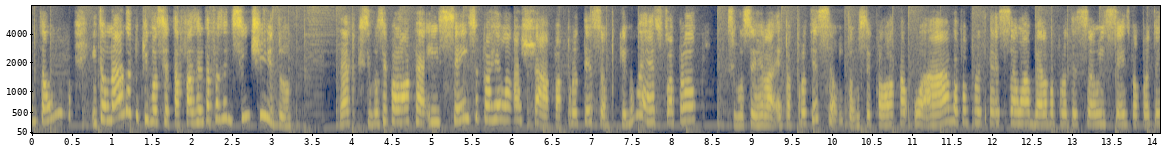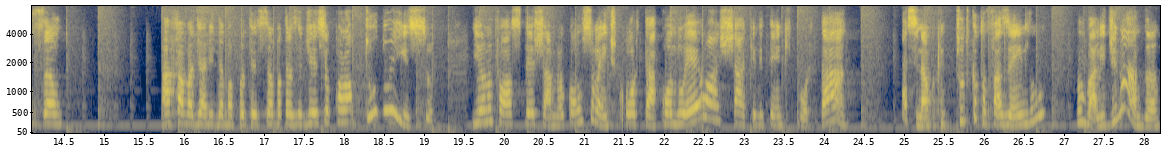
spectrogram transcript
então, então nada do que você está fazendo está fazendo sentido. Né? Porque se você coloca incenso para relaxar, para proteção, porque não é só para se você é para proteção. Então você coloca a água para proteção, a vela para proteção, o incenso para proteção, a fava de arida para proteção, para trazer dinheiro. Eu coloco tudo isso e eu não posso deixar meu consulente cortar quando eu achar que ele tem que cortar, é sinal que tudo que eu estou fazendo não vale de nada.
